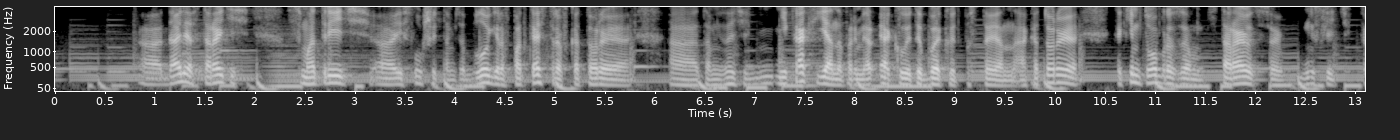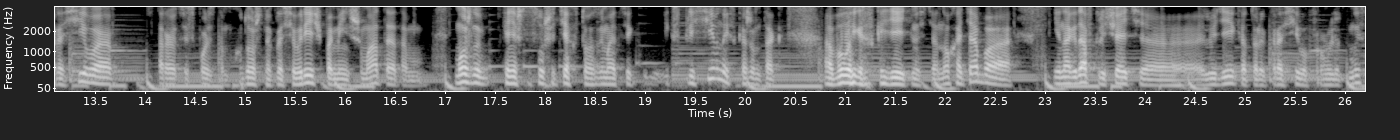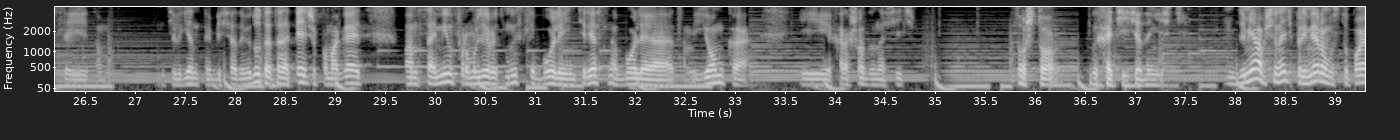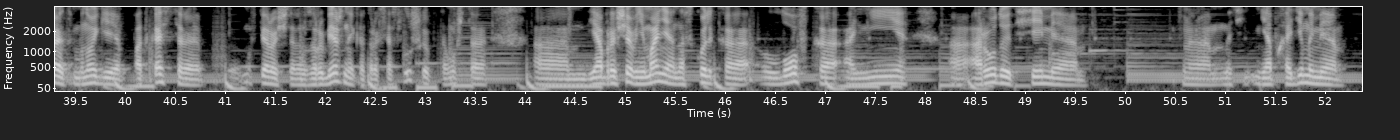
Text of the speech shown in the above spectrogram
А, далее старайтесь смотреть а, и слушать там блогеров, подкастеров, которые, а, там, не знаете, не как я, например, экают и бэкают постоянно, а которые каким-то образом стараются мыслить красиво, стараются использовать там художественную красивую речь, поменьше мата. Там. Можно, конечно, слушать тех, кто занимается экспрессивной, скажем так, блогерской деятельностью, но хотя бы иногда включайте э, людей, которые красиво формулируют мысли и там интеллигентные беседы ведут. Это, опять же, помогает вам самим формулировать мысли более интересно, более там, емко и хорошо доносить то, что вы хотите донести. Для меня вообще, знаете, примером выступают многие подкастеры, ну, в первую очередь, зарубежные, которых я слушаю, потому что э, я обращаю внимание, насколько ловко они э, орудуют всеми э, необходимыми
